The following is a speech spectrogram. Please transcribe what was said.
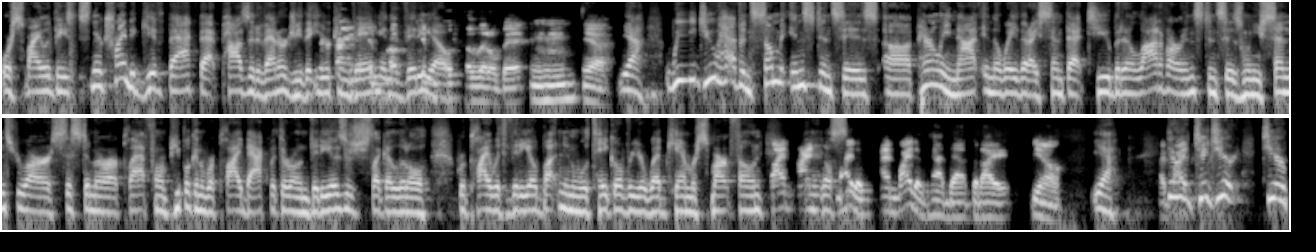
or smiley faces. And they're trying to give back that positive energy that they're you're conveying in the video. A little bit. Mm-hmm. Yeah. Yeah. We do have in some instances, uh, apparently not in the way that I sent that to you, but in a lot of our instances, when you send through our system or our platform, people can reply back with their own videos. There's just like a little reply with video button, and we'll take over your webcam or smartphone. I, I, might, have, I might have had that, but I, you know. Yeah. To, to, your to your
